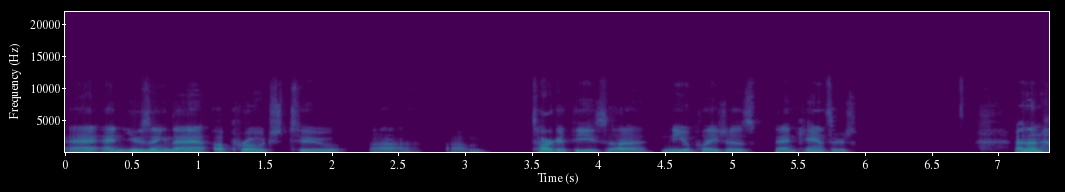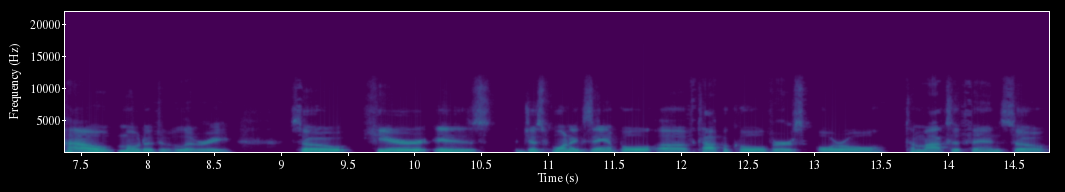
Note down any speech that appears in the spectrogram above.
and, and using that approach to uh, um, target these uh, neoplasias and cancers. And then how mode of delivery. So here is just one example of topical versus oral tamoxifen. So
